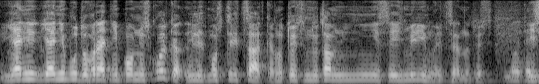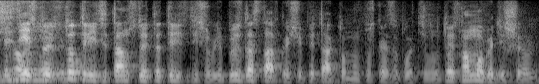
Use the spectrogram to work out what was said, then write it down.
я, не, я не буду врать, не помню сколько, или может тридцатка, ну то есть, ну там несоизмеримые цены, то есть, Ну, если здесь стоит оригинал. 130, там стоит это 30 тысяч рублей, плюс доставка еще пятак, там он пускай заплатил, ну то есть намного дешевле.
